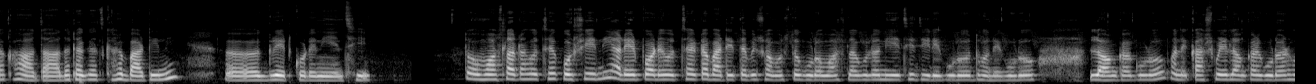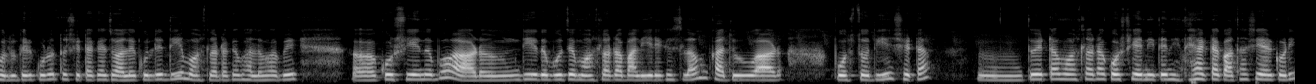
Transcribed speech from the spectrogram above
রাখা আদা। আদাটাকে আজকে আর বাটিনি? গ্রেট করে নিয়েছি। তো মশলাটা হচ্ছে কষিয়ে নিই। আর এরপরে হচ্ছে একটা বাটিতে আমি সমস্ত গুঁড়ো মশলাগুলো নিয়েছি। জিরে গুঁড়ো, ধনে গুঁড়ো, লঙ্কা গুঁড়ো মানে কাশ্মীরি লঙ্কার গুঁড়ো আর হলুদের গুঁড়ো। তো সেটাকে জলে গুলে দিয়ে মশলাটাকে ভালোভাবে কষিয়ে নেব। আর দিয়ে দেবো যে মশলাটা বানিয়ে রেখেছিলাম, কাজু আর পোস্ত দিয়ে সেটা। তো এটা মশলাটা কষিয়ে নিতে নিতে একটা কথা শেয়ার করি।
